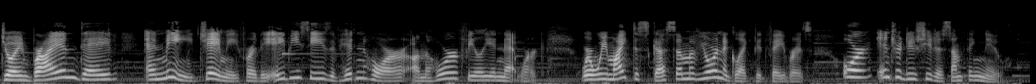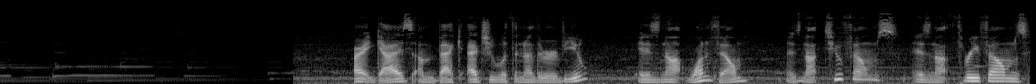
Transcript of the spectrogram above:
Join Brian, Dave, and me, Jamie, for the ABCs of Hidden Horror on the Horrorphilia Network, where we might discuss some of your neglected favorites or introduce you to something new. Alright, guys, I'm back at you with another review. It is not one film, it is not two films, it is not three films,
